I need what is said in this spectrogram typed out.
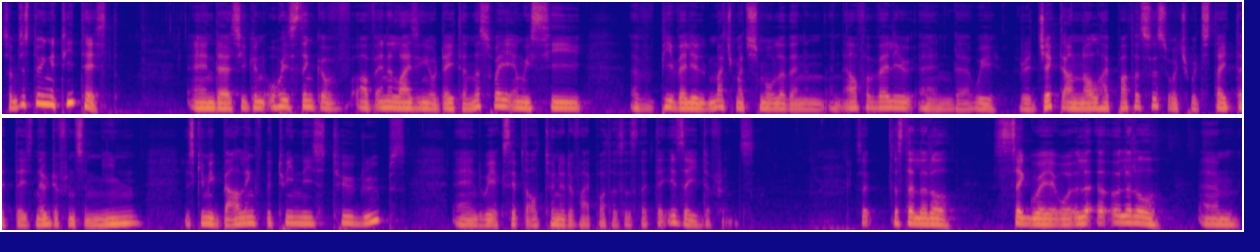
So I'm just doing a t-test, and uh, so you can always think of of analyzing your data in this way, and we see a p-value much much smaller than an, an alpha value, and uh, we reject our null hypothesis, which would state that there's no difference in mean ischemic bowel length between these two groups, and we accept the alternative hypothesis that there is a difference. So just a little segue or a, little um,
